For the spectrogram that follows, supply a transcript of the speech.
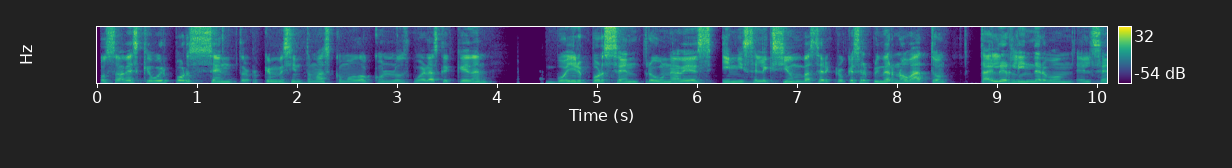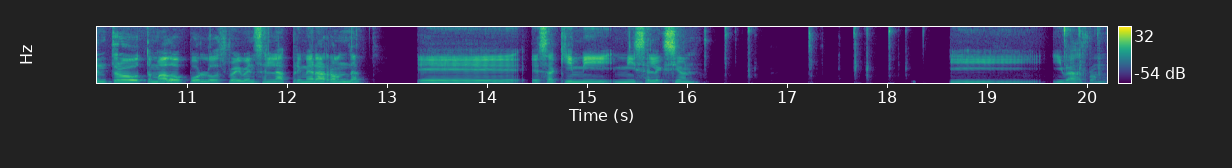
O sabes que voy a ir por centro. Creo que me siento más cómodo con los güeras que quedan. Voy a ir por centro una vez y mi selección va a ser, creo que es el primer novato, Tyler Linderbaum, el centro tomado por los Ravens en la primera ronda. Eh, es aquí mi, mi selección. Y, y vas, Romo.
